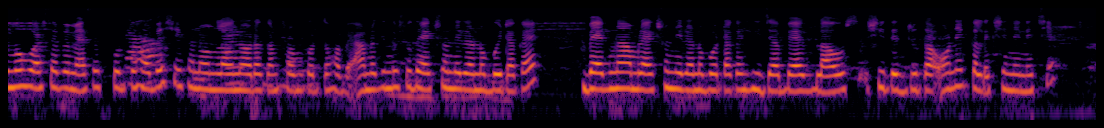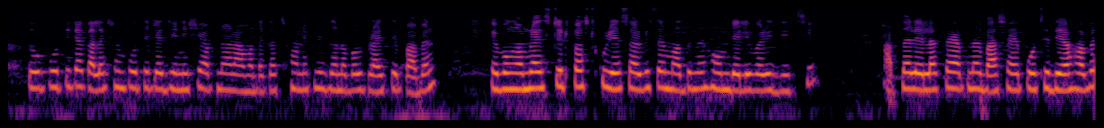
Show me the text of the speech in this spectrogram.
ইমো হোয়াটসঅ্যাপে মেসেজ করতে হবে, সেখানে অনলাইনে অর্ডার কনফার্ম করতে হবে। আমরা কিন্তু শুধু একশো নিরানব্বই টাকায় ব্যাগ না, আমরা একশো নিরানব্বই টাকার হিজাব ব্যাগ ব্লাউজ শীতের জুতা অনেক কালেকশন এনেছি। তো প্রতিটা কালেকশন প্রতিটা জিনিসই আপনারা আমাদের কাছে অনেক রিজনেবল প্রাইসে পাবেন। এবং আমরা স্টেট ফার্স্ট কুরিয়ার সার্ভিসের মাধ্যমে হোম ডেলিভারি দিচ্ছি। আপনার এলাকায় আপনার বাসায় পৌঁছে দেওয়া হবে,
